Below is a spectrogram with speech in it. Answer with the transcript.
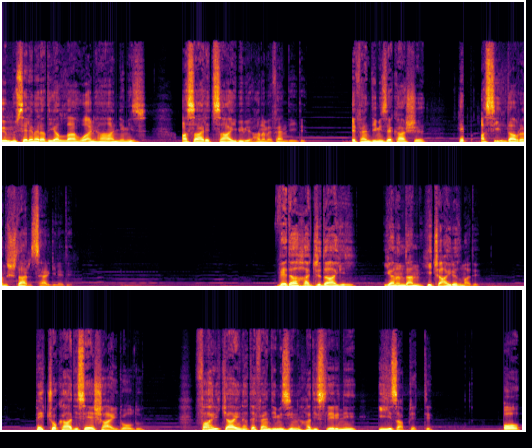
Ümmü Seleme radıyallahu anha annemiz, asalet sahibi bir hanımefendiydi. Efendimiz'e karşı hep asil davranışlar sergiledi. Veda haccı dahil yanından hiç ayrılmadı. Pek çok hadiseye şahit oldu. Fahri Kainat Efendimizin hadislerini iyi zapt etti. O,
